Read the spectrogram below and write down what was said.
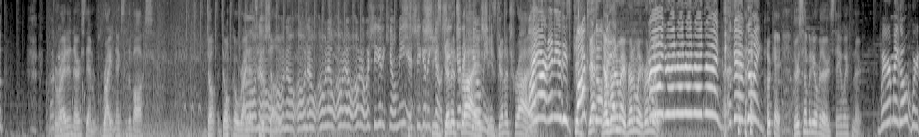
Okay. Go right in there, stand right next to the box. Don't don't go right oh up to no, the Shelly. oh no, oh no, oh no, oh no, oh no. Is she gonna kill me? Is she gonna She's kill gonna She's try. gonna kill me. She's gonna try. Why aren't any of these boxes get- open? Now run away, run away, run, Run, away. run, run, run, run, run. Okay, I'm going. okay, there's somebody over there. Stay away from there. Where am I going? Where?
